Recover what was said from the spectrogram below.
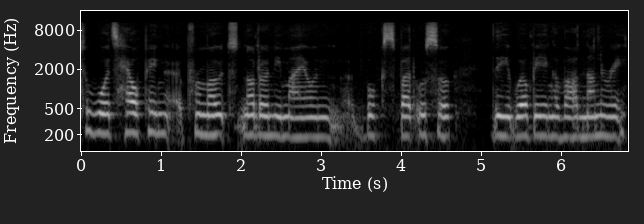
towards helping promote not only my own books but also the well-being of our nunnery.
